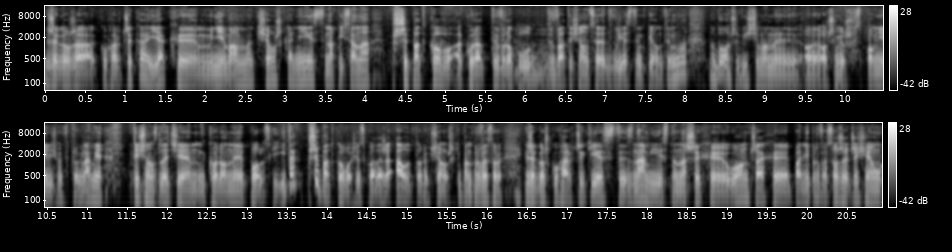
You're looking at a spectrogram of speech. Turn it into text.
Grzegorza Kucharczyka. Jak e, mniemam, książka nie jest napisana przypadkowo akurat w roku 2025, no, no bo oczywiście mamy, o, o czym już wspomnieliśmy w programie, tysiąclecie korony polskiej. I tak przypadkowo się składa, że autor książki, pan profesor Grzegorz Kucharczyk jest z nami, jest na naszych e, łączach. E, Panie profesorze, czy się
